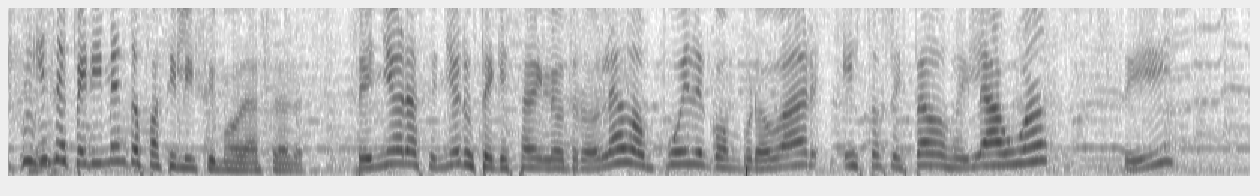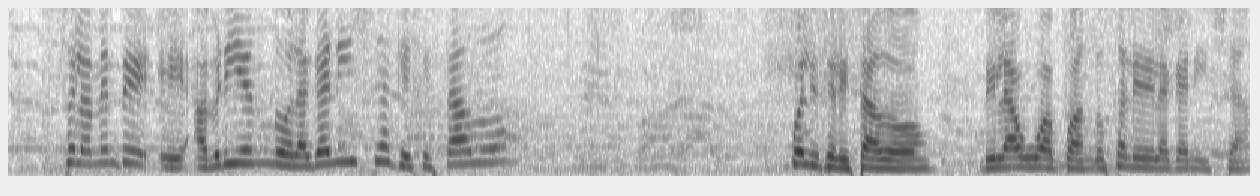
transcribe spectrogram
Ese experimento es facilísimo de hacer. Señora, señor, usted que está del otro lado puede comprobar estos estados del agua, ¿sí? Solamente eh, abriendo la canilla, que es estado. ¿Cuál es el estado del agua cuando sale de la canilla?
